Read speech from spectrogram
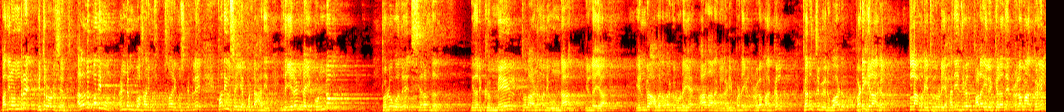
பதினொன்று வித்ரோடு சேர்த்து அல்லது பதிமூணு ரெண்டும் புகாரி புகாரி முஸ்லீம்லே பதிவு செய்யப்பட்ட ஹதீஸ். இந்த இரண்டை கொண்டும் தொழுவது சிறந்தது. இதற்கு மேல் தொழ அனுமதி உண்டா? இல்லையா? என்று அவரவர்களுடைய ஆதாரங்கள் அடிப்படையில் உளமாக்கல் கருத்து வேறுபாடு படுகிறார்கள். அல்லாஹுடைய தூதருடைய ஹதீதுகள் பல இருக்கிறது. உளமாக்களில்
